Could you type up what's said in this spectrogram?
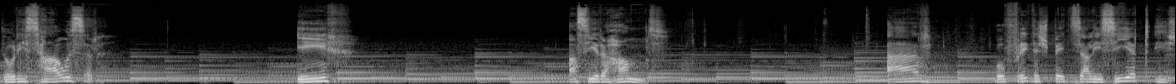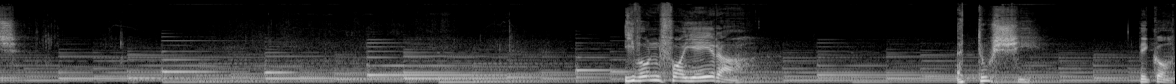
Doris Hauser. Ich an ihrer Hand. Er, wo Frieden spezialisiert ist. Yvonne Foyera, eine Dusche bei Gott.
